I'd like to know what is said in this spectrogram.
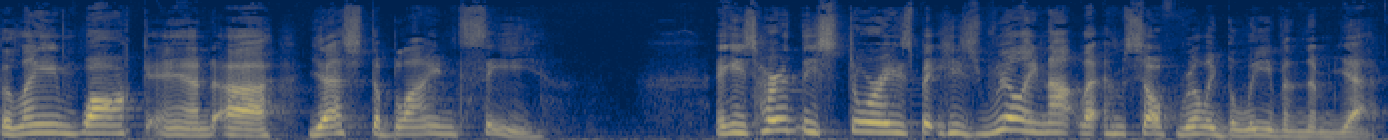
the lame walk, and uh, yes, the blind see. And he's heard these stories, but he's really not let himself really believe in them yet.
